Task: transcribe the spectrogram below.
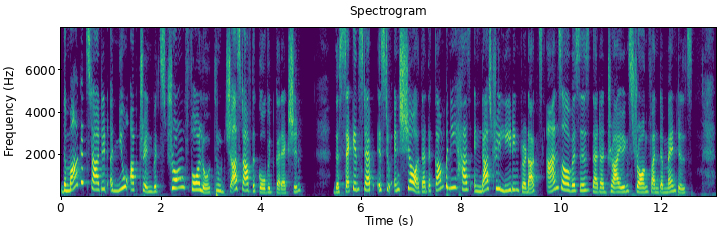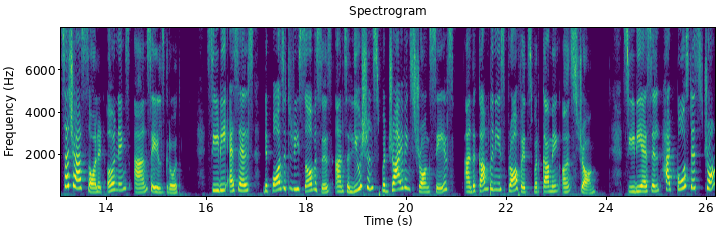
The market started a new uptrend with strong follow through just after the COVID correction. The second step is to ensure that the company has industry leading products and services that are driving strong fundamentals, such as solid earnings and sales growth. CDSL's depository services and solutions were driving strong sales, and the company's profits were coming on strong. CDSL had posted strong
